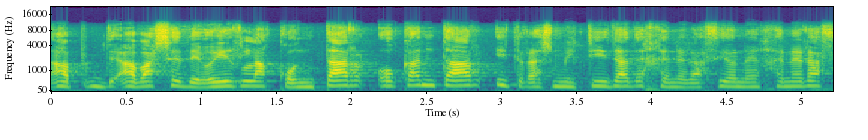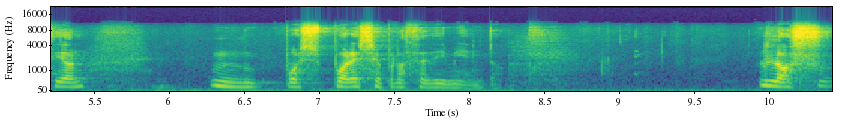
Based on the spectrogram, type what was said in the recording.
a, base de oírla contar o cantar y transmitida de generación en generación mm, pues, por ese procedimiento los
